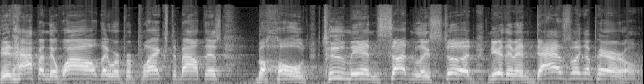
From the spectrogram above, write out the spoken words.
And it happened that while they were perplexed about this, behold, two men suddenly stood near them in dazzling apparel.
